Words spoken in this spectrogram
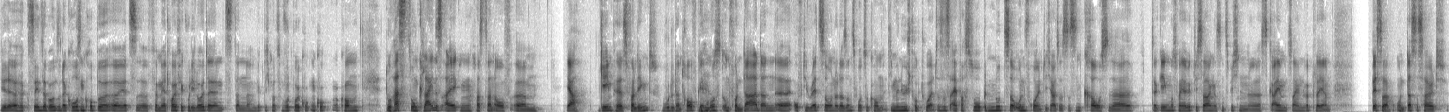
wir äh, sehen es ja bei uns in der großen Gruppe äh, jetzt äh, vermehrt häufig, wo die Leute jetzt dann äh, wirklich mal zum Football gucken gu kommen. Du hast so ein kleines Icon, was dann auf ähm, ja, Game Pass verlinkt, wo du dann draufgehen ja. musst, um von da dann äh, auf die Red Zone oder sonst wo zu kommen. Die Menüstruktur, das ist einfach so benutzerunfreundlich. Also es ist ein Graus. Da, dagegen muss man ja wirklich sagen, ist inzwischen äh, Sky mit seinen Webplayern besser. Und das ist halt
